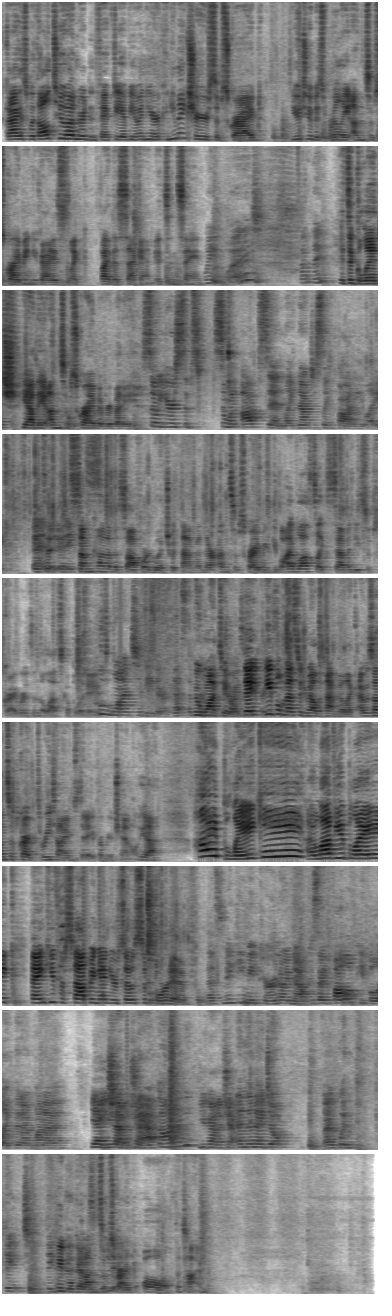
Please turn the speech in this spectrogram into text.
Guys, with all 250 of you in here, can you make sure you're subscribed? YouTube is really unsubscribing you guys like by the second. It's insane. Wait, what? It's a glitch. Yeah, they unsubscribe everybody. So you're subs- someone opts in, like not just like body, like It's, a, it it's some kind of a software glitch with them and they're unsubscribing people. I've lost like 70 subscribers in the last couple of days. who want to be there. That's the who want to. They people message me all the time. They're like, I was unsubscribed three times today from your channel. Yeah. Hi Blakey. I love you, Blake. Thank you for stopping in. You're so supportive. That's making me paranoid now because I follow people like that I want to Yeah, you check gotta check. back on, You gotta check. and then I don't. I wouldn't think to think People get unsubscribed all the time.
